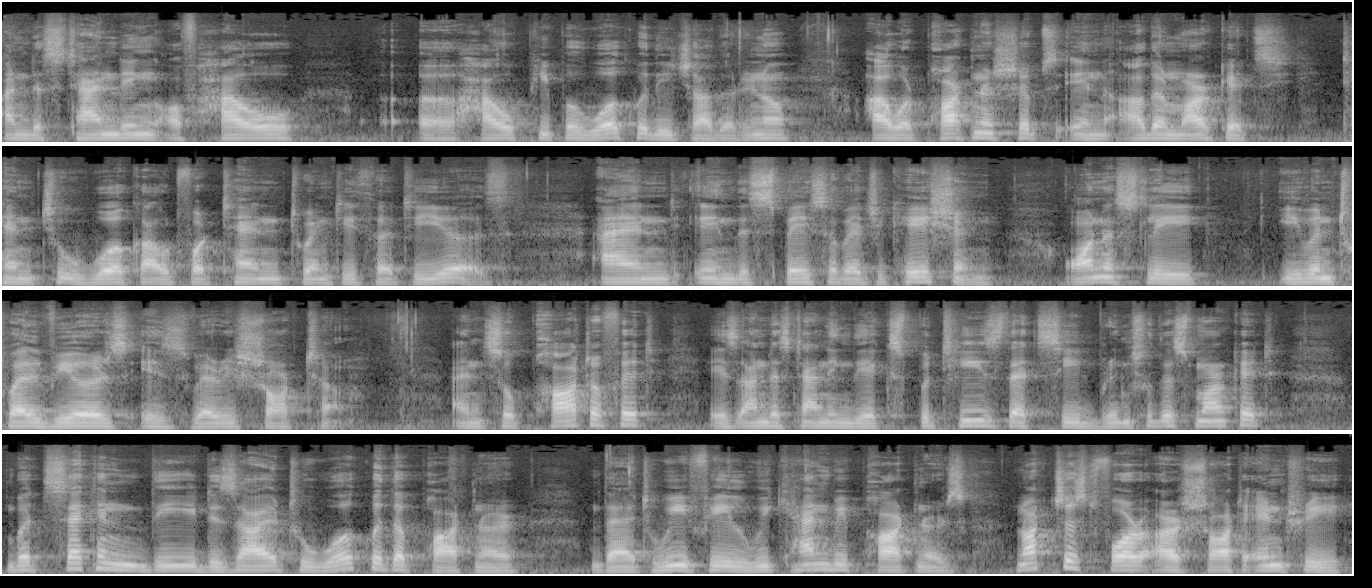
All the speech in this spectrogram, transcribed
understanding of how uh, how people work with each other. You know, our partnerships in other markets tend to work out for 10, 20, 30 years. And in the space of education, honestly, even 12 years is very short term. And so part of it is understanding the expertise that Seed brings to this market. But second, the desire to work with a partner that we feel we can be partners, not just for our short entry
